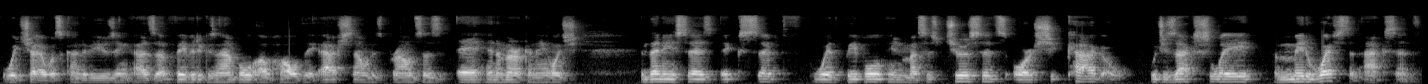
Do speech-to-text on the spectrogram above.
which I was kind of using as a vivid example of how the ash sound is pronounced as eh in American English. And then he says, except with people in Massachusetts or Chicago, which is actually a Midwestern accent.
